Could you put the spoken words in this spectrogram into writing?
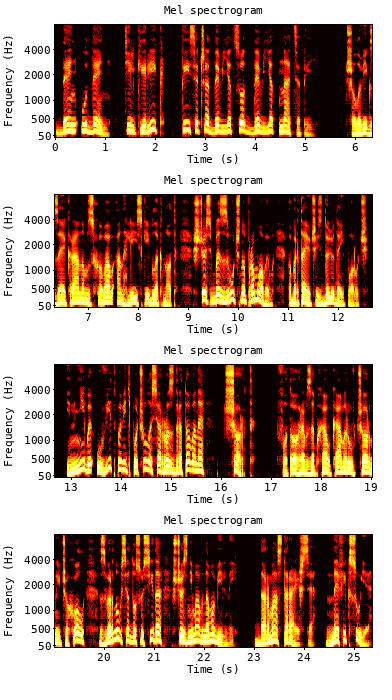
День у день, тільки рік 1919. Чоловік за екраном сховав англійський блокнот, щось беззвучно промовив, обертаючись до людей поруч. І ніби у відповідь почулося роздратоване «чорт». Фотограф запхав камеру в чорний чохол, звернувся до сусіда, що знімав на мобільний. Дарма стараєшся, не фіксує.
